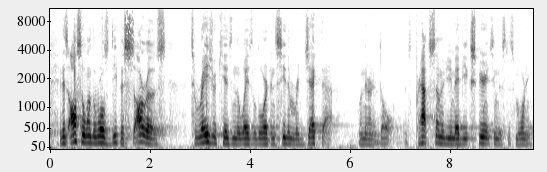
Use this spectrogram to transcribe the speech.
it is also one of the world's deepest sorrows to raise your kids in the ways of the Lord and see them reject that when they're an adult. Perhaps some of you may be experiencing this this morning.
